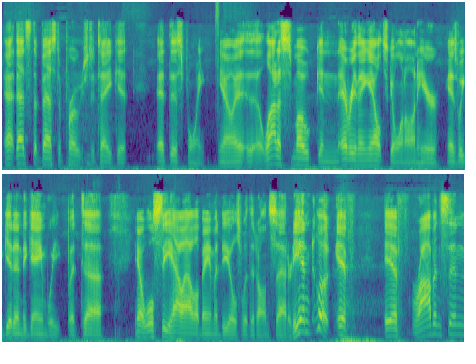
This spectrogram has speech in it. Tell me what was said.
That's the best approach to take it at this point. You know, a lot of smoke and everything else going on here as we get into game week. But uh, you know, we'll see how Alabama deals with it on Saturday. And look, if if Robinson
